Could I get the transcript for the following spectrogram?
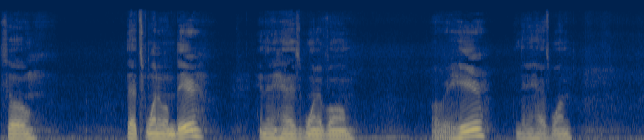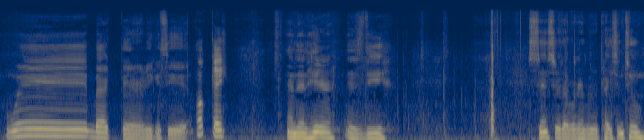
So that's one of them there. And then it has one of them over here. And then it has one way back there you can see it. Okay. And then here is the sensor that we're going to be replacing too.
